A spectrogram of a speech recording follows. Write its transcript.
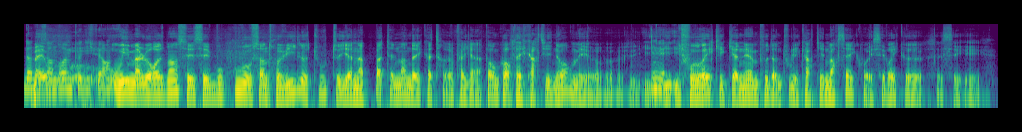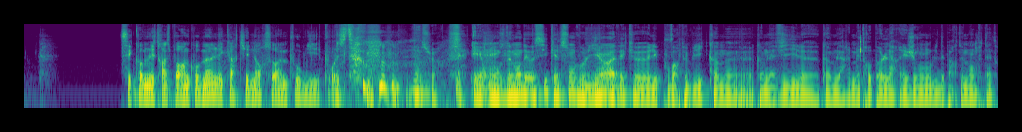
dans Ben, des endroits un peu différents? Oui, malheureusement, c'est beaucoup au centre-ville. Toutes, il n'y en a pas tellement dans les quatre- enfin, il y en a pas encore dans les quartiers nord, mais euh, il, Oui. il faudrait qu'il y en ait un peu dans tous les quartiers de Marseille, quoi. Et c'est vrai que c'est c'est comme les transports en commun, les quartiers nord sont un peu oubliés pour l'instant. Bien sûr. Et on se demandait aussi quels sont vos liens avec euh, les pouvoirs publics comme, euh, comme la ville, euh, comme la métropole, la région, le département peut-être?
